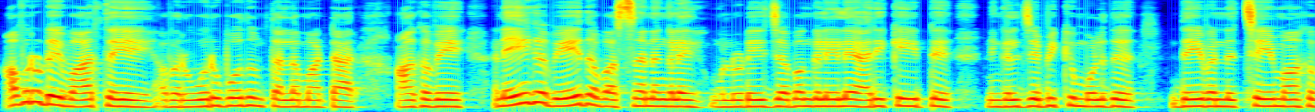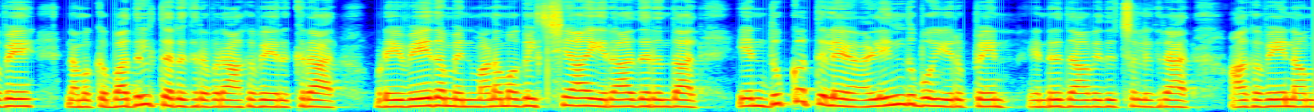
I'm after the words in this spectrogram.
அவருடைய வார்த்தையை அவர் ஒருபோதும் தள்ள மாட்டார் ஆகவே அநேக வேத வசனங்களை உங்களுடைய ஜபங்களிலே அறிக்கையிட்டு நீங்கள் ஜெபிக்கும் பொழுது தேவன் நிச்சயமாகவே நமக்கு பதில் தருகிறவராகவே இருக்கிறார். உடைய வேதம் என் மனமகிழ்ச்சியாக இராதிருந்தால் என் துக்கத்திலே அழிந்து போயிருப்பேன். இருப்பேன் என்று தாவிது சொல்லுகிறார். ஆகவே நாம்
